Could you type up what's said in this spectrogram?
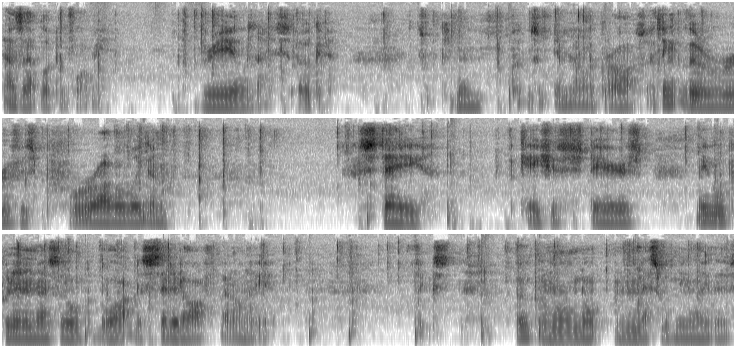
How's that looking for me? Real nice. Okay. So keep on putting some emerald across. I think the roof is probably gonna stay acacia stairs. Maybe we'll put in a nice little block to set it off. I don't know yet. Fix. Oh, come on. Don't mess with me like this.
